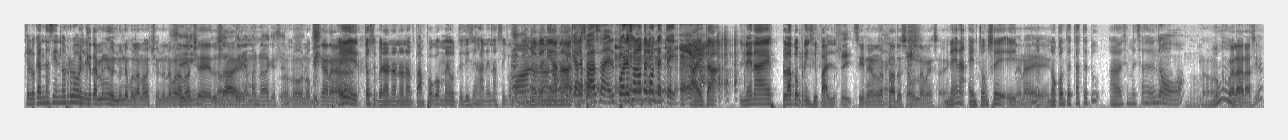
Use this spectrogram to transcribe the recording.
¿qué es lo que anda haciendo Es Rolly? que también es el lunes por la noche. El lunes por la Sí, noche, tú no sabes. tenía más nada que hacer. No, no, no pica nada. Eh, entonces, pero no, no, no, tampoco me utilices a nena así como que no, tenía nada ¿Qué que le hacer. pasa a él? Por eso no te contesté. Ahí está. Nena es plato principal. Sí. Sí, nena no es plato de segunda mesa. eh. Nena, entonces, eh, Nena no, es- no contestaste tú a ese mensaje de Rolly? No. No. No. ¿Cuál es la gracia?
